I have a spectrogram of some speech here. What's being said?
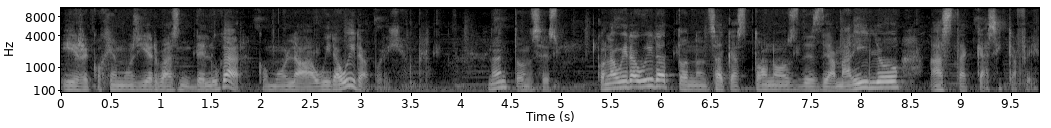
y recogemos hierbas del lugar, como la huira huira, por ejemplo, ¿no? Entonces, con la huira huira sacas tonos desde amarillo hasta casi café,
